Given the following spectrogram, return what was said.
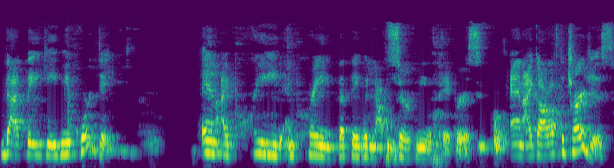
that they gave me a court date. And I prayed and prayed that they would not serve me with papers. And I got off the charges.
